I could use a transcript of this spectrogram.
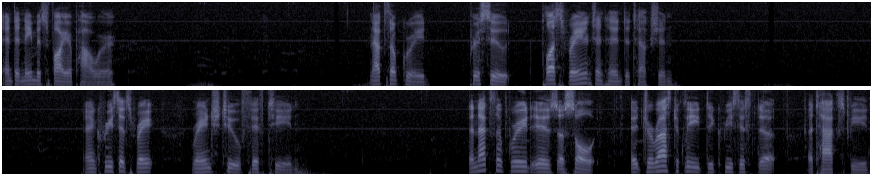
and the name is Firepower. Next upgrade, Pursuit, plus range and hidden detection. And increase its ra range to 15. The next upgrade is Assault. It drastically decreases the attack speed.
